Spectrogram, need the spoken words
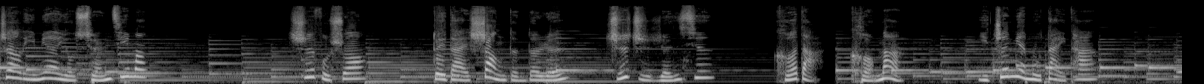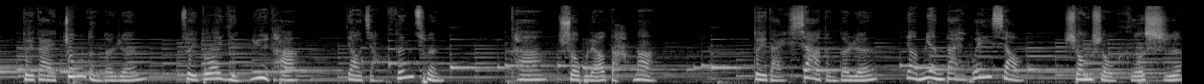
这里面有玄机吗？师傅说：对待上等的人，直指人心，可打可骂。以真面目待他，对待中等的人，最多隐喻他，要讲分寸，他受不了打骂；对待下等的人，要面带微笑，双手合十，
